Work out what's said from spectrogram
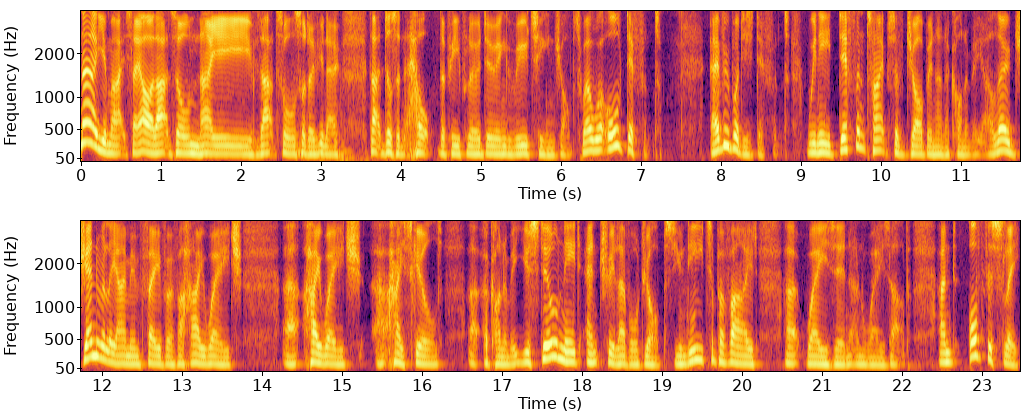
Now, you might say, oh, that's all naive, that's all sort of, you know, that doesn't help the people who are doing routine jobs. Well, we're all different. Everybody's different. We need different types of job in an economy. Although generally I'm in favour of a high wage, uh, high wage, uh, high skilled uh, economy, you still need entry level jobs. You need to provide uh, ways in and ways up. And obviously,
